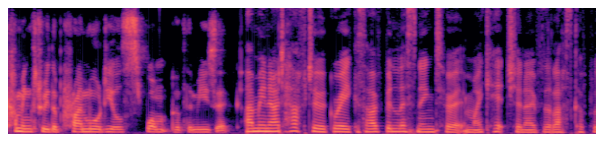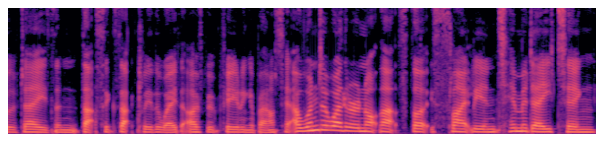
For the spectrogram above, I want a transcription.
coming through the primordial swamp of the music. I mean, I'd have to agree because I've been listening to it in my kitchen over the last couple of days, and that's exactly the way that I've been feeling about it. I wonder whether or not that's the slightly intimidating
